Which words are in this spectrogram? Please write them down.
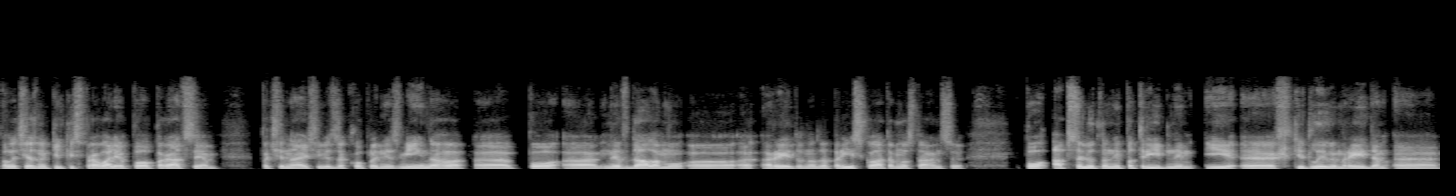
величезну кількість провалів по операціям, починаючи від захоплення Зміїного, е, по невдалому рейду на Запорізьку атомну станцію, по абсолютно непотрібним і е, шкідливим рейдам е,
